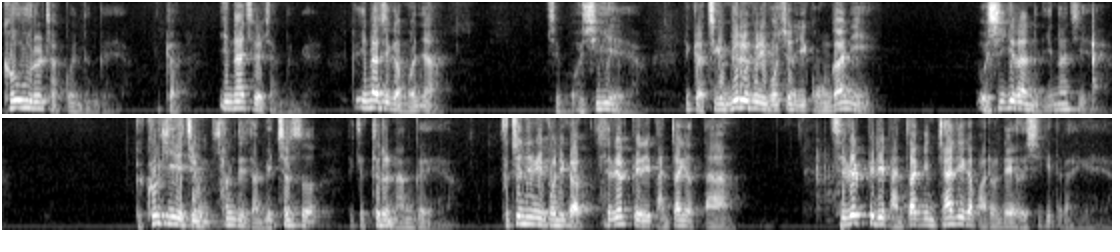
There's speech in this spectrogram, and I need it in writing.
거울을 잡고 있는 거예요. 그러니까 이나지를 잡는 거예요. 그 이나지가 뭐냐? 지금 의식이에요. 그러니까 지금 여러분이 보시는 이 공간이 의식이라는 이나지예요. 그 거기에 지금 상들이 다 맺혀서 이렇게 드러난 거예요. 부처님이 보니까 새벽별이 반짝였다. 새벽별이 반짝인 자리가 바로 내 의식이더라 이거예요.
